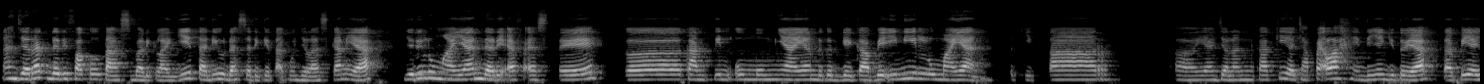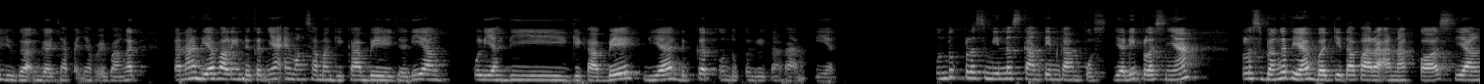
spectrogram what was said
Nah, jarak dari fakultas, balik lagi, tadi udah sedikit aku jelaskan ya. Jadi lumayan dari FST ke kantin umumnya yang deket GKB ini lumayan. Sekitar uh, ya jalan kaki ya capek lah intinya gitu ya. Tapi ya juga nggak capek-capek banget. Karena dia paling deketnya emang sama GKB. Jadi yang kuliah di GKB, dia deket untuk pergi ke kantin untuk plus minus kantin kampus. Jadi plusnya plus banget ya buat kita para anak kos yang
